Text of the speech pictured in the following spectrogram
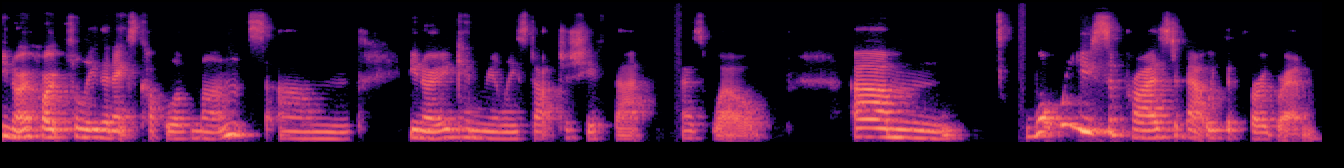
you know, hopefully the next couple of months, um, you know, you can really start to shift that as well. Um, what were you surprised about with the program?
